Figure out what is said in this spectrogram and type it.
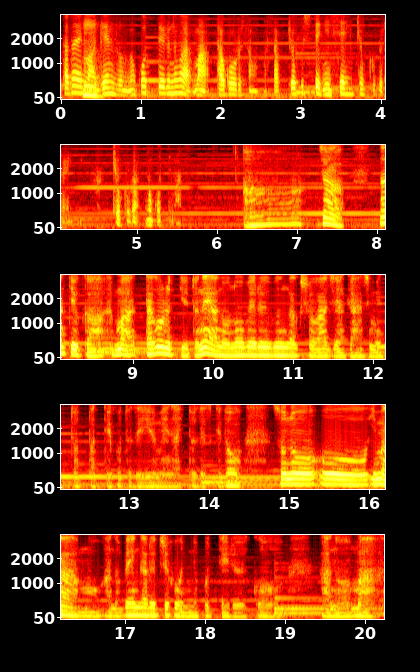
ただいま現存残っているのが、まあ、タゴールさんが作曲して2,000曲ぐらいに曲が残ってます。ああ、じゃあ、なんていうか、まあ、タゴールっていうとね、あの、ノーベル文学賞をアジアで初めて取ったっていうことで有名な人ですけど、その、お今も、あの、ベンガル地方に残っている、こう、あの、まあ、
